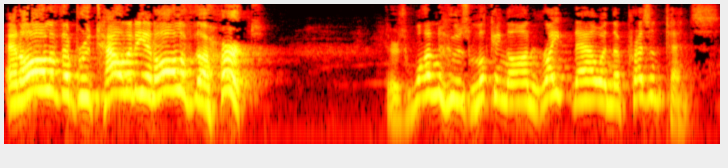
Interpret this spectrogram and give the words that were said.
and all of the brutality and all of the hurt, there's one who's looking on right now in the present tense,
